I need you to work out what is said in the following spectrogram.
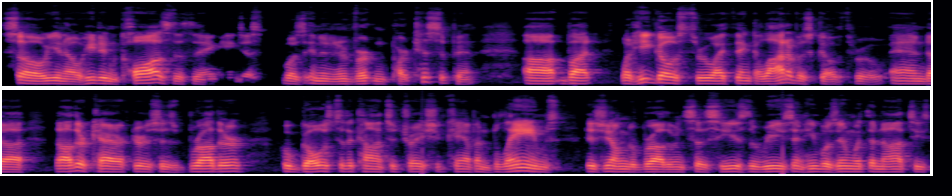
So you know he didn't cause the thing; he just was an inadvertent participant. Uh, but what he goes through, I think a lot of us go through. And uh, the other characters, his brother, who goes to the concentration camp and blames his younger brother and says he's the reason he was in with the Nazis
